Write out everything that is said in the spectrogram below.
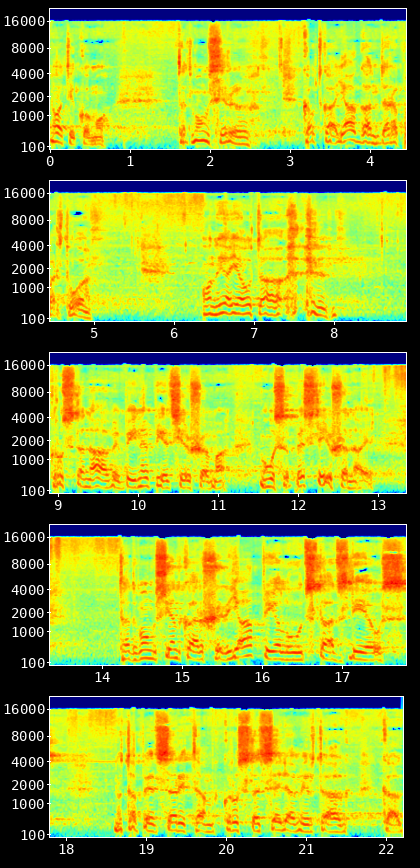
notikumu? Tad mums ir kaut kā jāgandara par to. Un ja jau tā krusta nāve bija nepieciešama mūsu pestīšanai, tad mums vienkārši ir jāpielūdz tāds dievs. Nu, tāpēc arī tam krusta ceļam ir tā kā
